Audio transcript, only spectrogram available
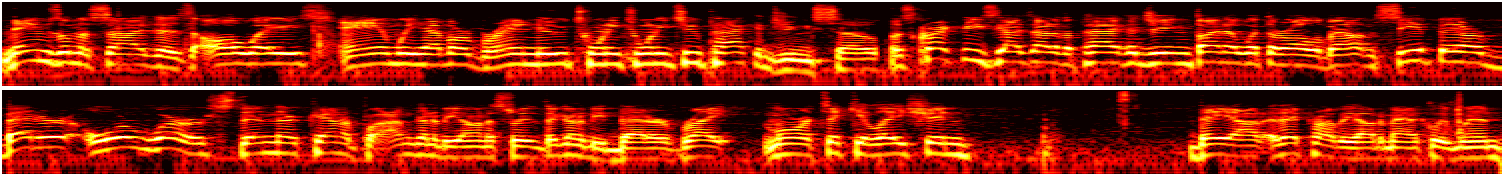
Names on the sides as always, and we have our brand new 2022 packaging, so let's crack these guys out of the packaging, find out what they're all about, and see if they are better or worse than their counterpart. I'm going to be honest with you, they're going to be better, right? More articulation, they, they probably automatically win.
